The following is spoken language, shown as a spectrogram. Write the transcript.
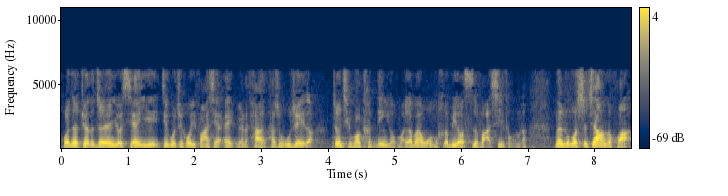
或者觉得这人有嫌疑，结果最后一发现，哎，原来他他是无罪的，这种情况肯定有嘛，要不然我们何必要司法系统呢？那如果是这样的话，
